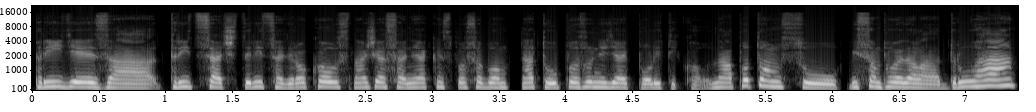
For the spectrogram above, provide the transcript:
príde za 30-40 rokov, snažia sa nejakým spôsobom na to upozorniť aj politikov. No a potom sú, by som povedala, druhá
